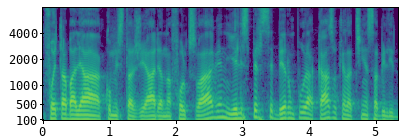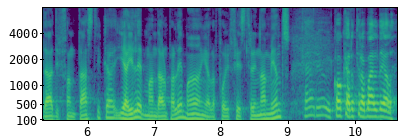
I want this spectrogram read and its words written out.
foi trabalhar como estagiária na Volkswagen e eles perceberam por acaso que ela tinha essa habilidade fantástica e aí mandaram para a Alemanha. Ela foi fez treinamentos, Caramba, e qual era o trabalho dela?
